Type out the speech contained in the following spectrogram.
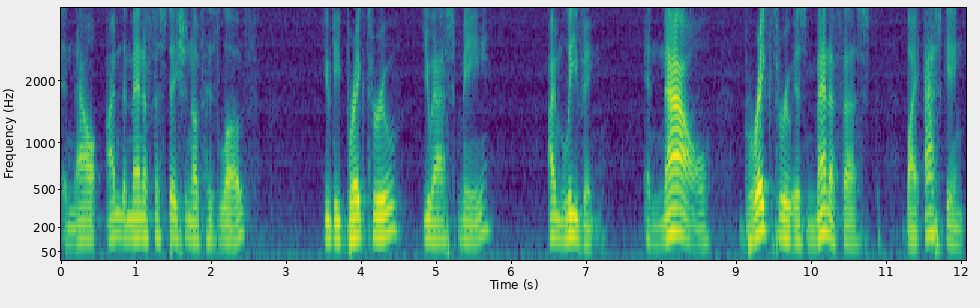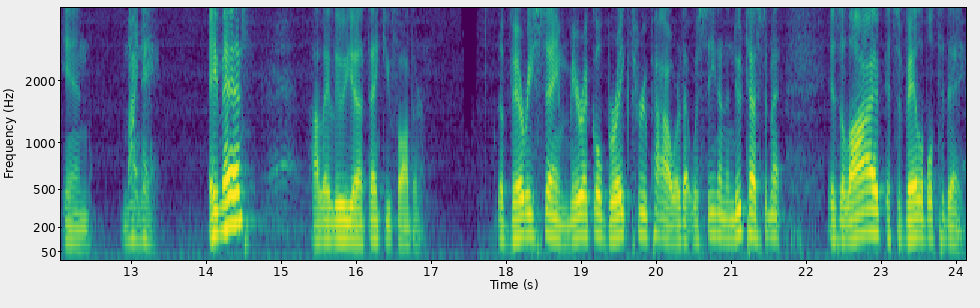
And now I'm the manifestation of his love. You need breakthrough. You ask me. I'm leaving. And now breakthrough is manifest by asking in my name. Amen? Amen? Hallelujah. Thank you, Father. The very same miracle breakthrough power that was seen in the New Testament is alive, it's available today.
